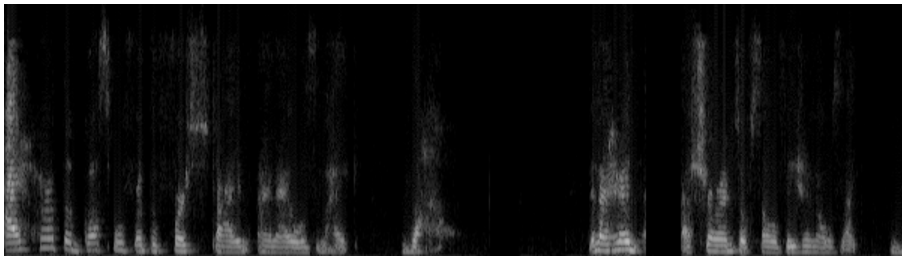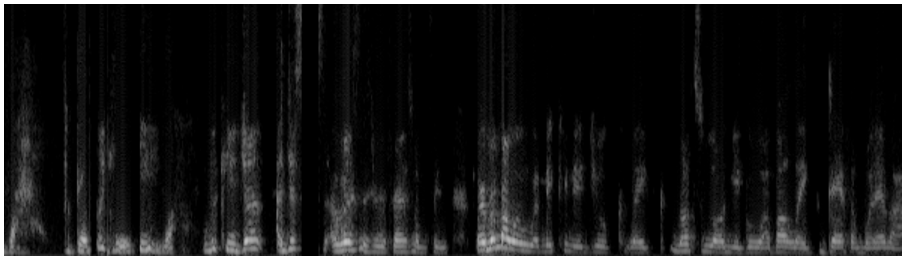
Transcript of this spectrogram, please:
I heard the gospel for the first time and I was like, wow. Then I heard assurance of salvation. I was like, wow. Double, wow. Vicky, just I just I wanted to refer something. But remember when we were making a joke like not too long ago about like death and whatever.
